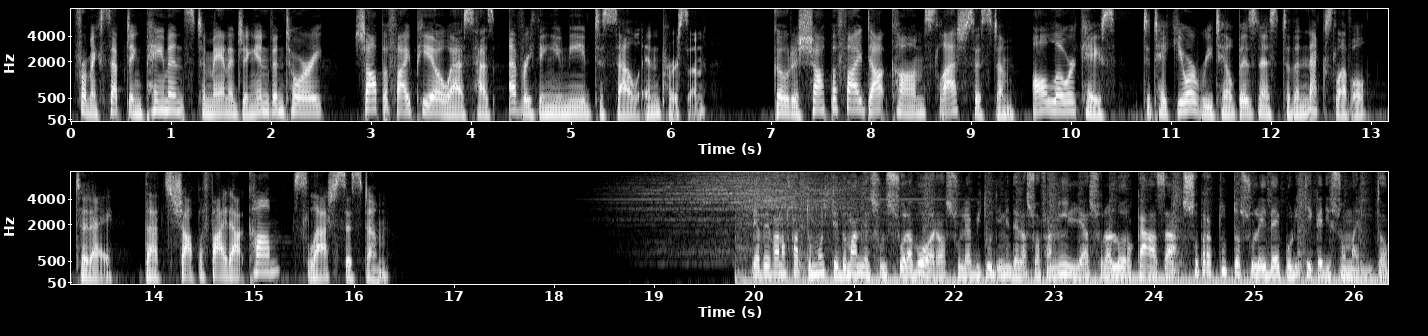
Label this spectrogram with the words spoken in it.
From accepting payments to managing inventory, Shopify POS has everything you need to sell in person. Go to shopify.com slash system, all lowercase, to take your retail business to the next level today. That's shopify.com slash system. Le avevano fatto molte domande sul suo lavoro, sulle abitudini della sua famiglia, sulla loro casa, soprattutto sulle idee politiche di suo marito,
